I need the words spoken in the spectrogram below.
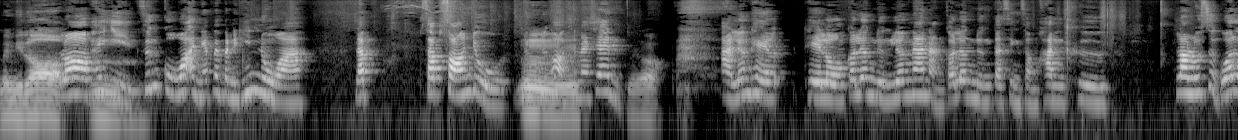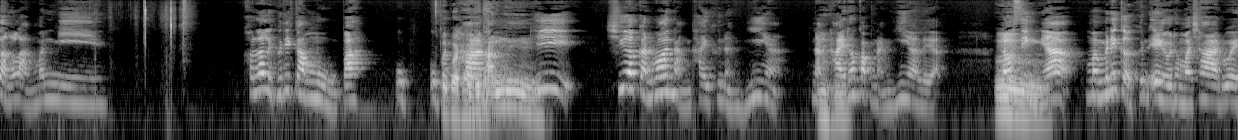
ไม่มีรอบรอบให้อีก ซึ่งกูว่าอันเนี้ยเป็นประเด็นที่นัว และซับซ้อนอยู่อืมนึกออกใช่ไหมเช่นนึกออกอ่าเรื่องเทเทโลงก็เรื่องหนึ่งเรื่องหน้าหนังก็เรื่องหนึ่งแต่สิ่งสำคัญคือ เรารู้สึกว่าหลังๆมันมี เขาเรียกอะไรพฤติกรรมหมู่ปะอุปอุปอุปทาทานนหมู่ที่เชื่อกันว่าหนังไทยคือหนังเฮี้ย หนังไทยอือฮึเท่ากับหนังเฮี้ยเลยอะแล้วสิ่งเนี้ย มันไม่ได้เกิดขึ้นเองโดยธรรมชาติด้วย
